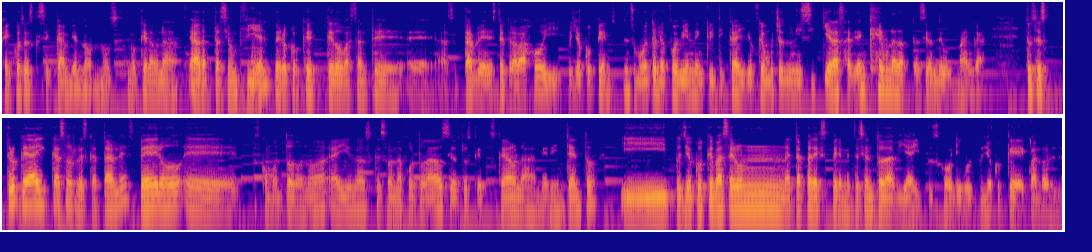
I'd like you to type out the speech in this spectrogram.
hay cosas que se cambian, no, no, no queda una adaptación fiel, pero creo que quedó bastante eh, aceptable este trabajo y pues yo creo que en, en, su momento le fue bien en crítica y yo creo que muchos ni siquiera sabían que era una adaptación de un manga. Entonces creo que hay casos rescatables, pero eh, pues como en todo, ¿no? Hay unos que son afortunados y otros que pues quedaron a medio intento y pues yo creo que va a ser una etapa de experimentación todavía y pues Hollywood, pues yo creo que cuando el,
